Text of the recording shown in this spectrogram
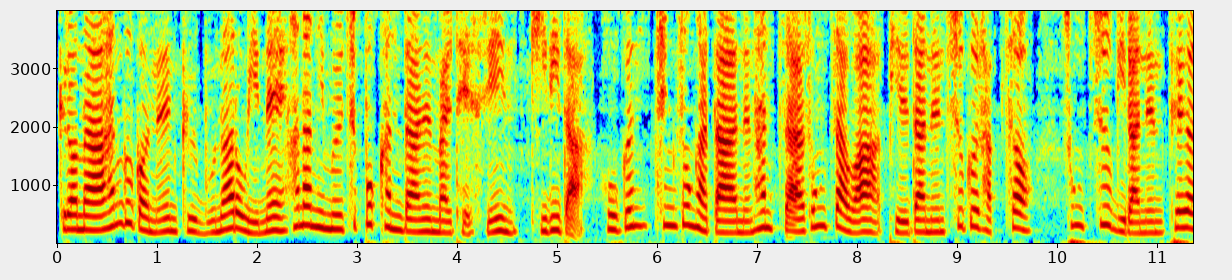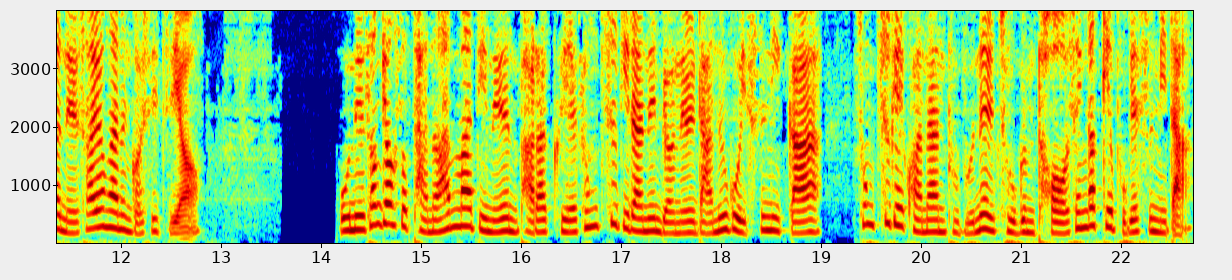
그러나 한국어는 그 문화로 인해 하나님을 축복한다는 말 대신 길이다 혹은 칭송하다는 한자 송자와 빌다는 축을 합쳐 송축이라는 표현을 사용하는 것이지요. 오늘 성경 속 단어 한마디는 바라크의 송축이라는 면을 나누고 있으니까 송축에 관한 부분을 조금 더 생각해 보겠습니다.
